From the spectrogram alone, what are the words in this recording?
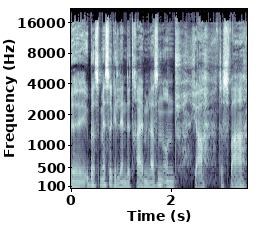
äh, übers Messegelände treiben lassen. Und ja, das war,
